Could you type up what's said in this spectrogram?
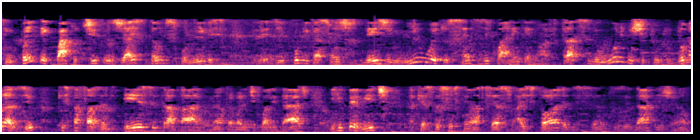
54 títulos já estão disponíveis de publicações desde 1849. Trata-se do único instituto do Brasil que está fazendo esse trabalho, né? um trabalho de qualidade e que permite que as pessoas tenham acesso à história de Santos e da região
